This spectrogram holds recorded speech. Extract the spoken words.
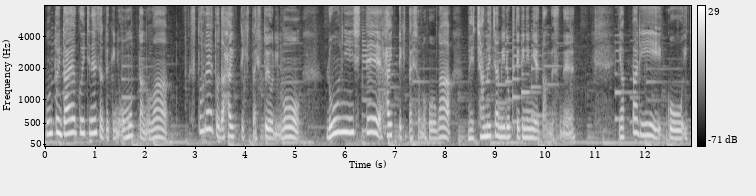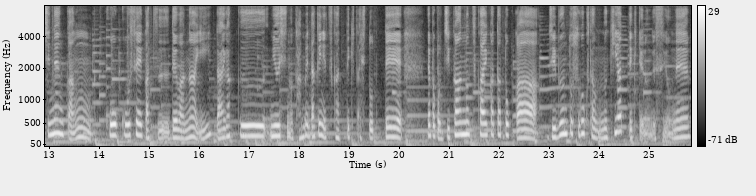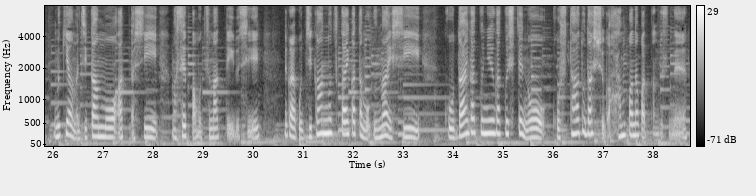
本当に大学1年生の時に思ったのはストレートで入ってきた人よりも浪人して入ってきた人の方がめちゃめちゃ魅力的に見えたんですね。やっぱりこう1年間高校生活ではない大学入試のためだけに使ってきた人ってやっぱこう時間の使い方とか自分とすごく多分向き合ってきてるんですよね。向き合うま時間もあったし、まあ、切羽も詰まっているしだからこう時間の使い方もうまいしこう大学入学してのこうスタートダッシュが半端なかったんですね。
